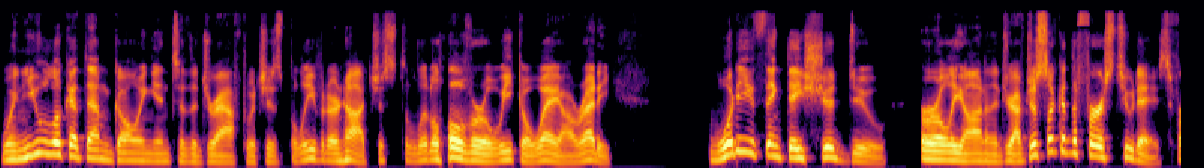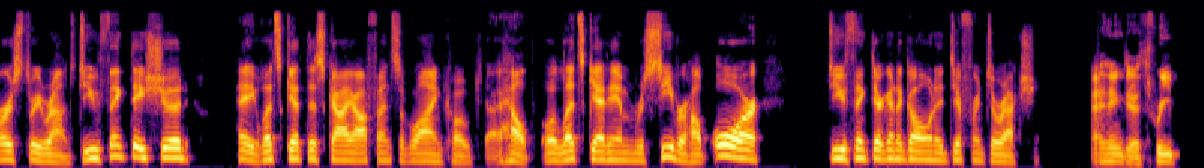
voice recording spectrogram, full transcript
when you look at them going into the draft, which is, believe it or not, just a little over a week away already, what do you think they should do early on in the draft? Just look at the first two days, first three rounds. Do you think they should, hey, let's get this guy offensive line coach uh, help, or let's get him receiver help, or do you think they're going to go in a different direction? I think there are three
